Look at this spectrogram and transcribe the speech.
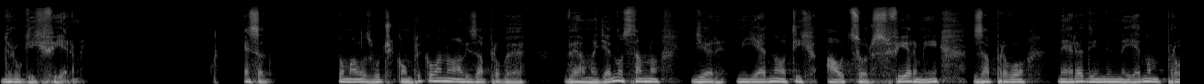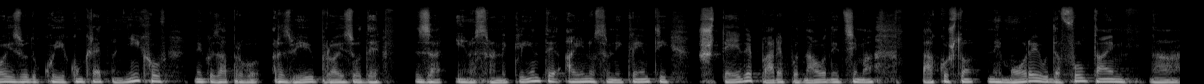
drugih firmi. E sad, to malo zvuči komplikovano, ali zapravo je veoma jednostavno, jer ni jedna od tih outsource firmi zapravo ne radi ni na jednom proizvodu koji je konkretno njihov, nego zapravo razvijaju proizvode za inostrane klijente, a inostrani klijenti štede pare pod navodnicima tako što ne moraju da full time na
